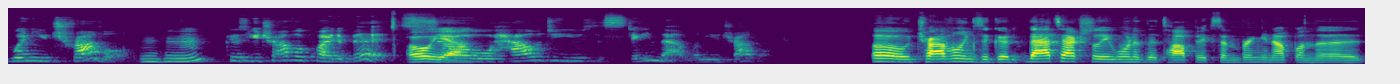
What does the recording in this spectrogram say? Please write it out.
when you travel, Mm-hmm. because you travel quite a bit. Oh, yeah. So how do you sustain that when you travel? Oh, traveling's a good. That's actually one of the topics I'm bringing up on the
